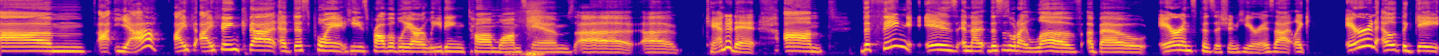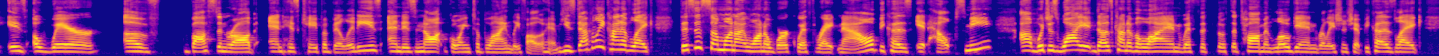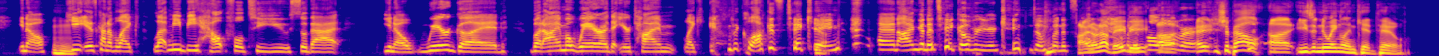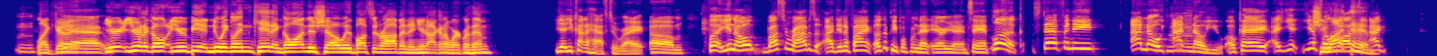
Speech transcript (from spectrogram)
Um. Uh, yeah, I th- I think that at this point he's probably our leading Tom Wambsgans uh, uh, candidate. Um, the thing is, and that this is what I love about Aaron's position here is that like Aaron out the gate is aware of Boston Rob and his capabilities and is not going to blindly follow him. He's definitely kind of like, this is someone I want to work with right now because it helps me, um, which is why it does kind of align with the, with the Tom and Logan relationship because, like, you know, mm-hmm. he is kind of like, let me be helpful to you so that, you know, we're good but I'm aware that your time, like the clock is ticking, yeah. and I'm gonna take over your kingdom when it's. I all, don't know, maybe all uh, over. And Chappell, uh, he's a New England kid too. Mm. Like, uh, yeah, you're you're gonna go, you're be a New England kid and go on this show with Boston Robin, and then you're not gonna work with him. Yeah, you kind of have to, right? Um, but you know, Boston Rob's identifying other people from that area and saying, "Look, Stephanie, I know, mm. I know you. Okay, you, are she from lied Boston. to him. I,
